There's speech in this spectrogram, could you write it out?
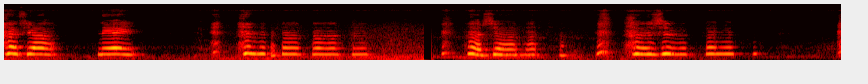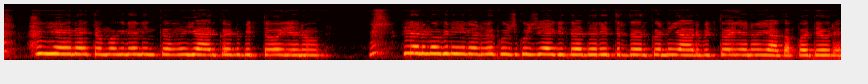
ಹರ್ಷ, ನೇಯ್. ಹರ್ಷ ಏನಾಯ್ತು ಮಗನೇ ನಿಂಕ ಯಾರು ಕಣ್ಣು ಬಿತ್ತೋ ಏನೋ? ನನ್ನ ಮಗನ ಈ ನಡುವೆ ಖುಷಿ ಖುಷಿಯಾಗಿದ್ದ ದರಿದ್ರದವ್ರ ಕಣ್ಣು ಯಾರು ಬಿತ್ತೋ ಏನೋ? ಯಾಕಪ್ಪ ದೇವ್ರೆ?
